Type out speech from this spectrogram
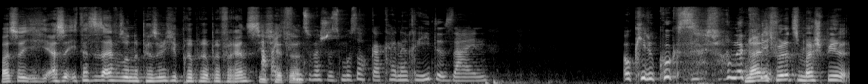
Weißt du, ich, also ich, das ist einfach so eine persönliche Prä Prä Präferenz, die ich Aber ich finde hätte. zum Beispiel, es muss auch gar keine Rede sein. Okay, du guckst schon, okay. Nein, ich würde zum Beispiel,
